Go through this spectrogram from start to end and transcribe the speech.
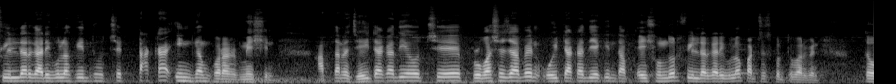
ফিল্ডার গাড়িগুলো কিন্তু হচ্ছে টাকা ইনকাম করার মেশিন আপনারা যেই টাকা দিয়ে হচ্ছে প্রবাসে যাবেন, ওই টাকা দিয়ে কিন্তু এই সুন্দর ফিল্ডার গাড়িগুলো পারচেস করতে পারবেন। তো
